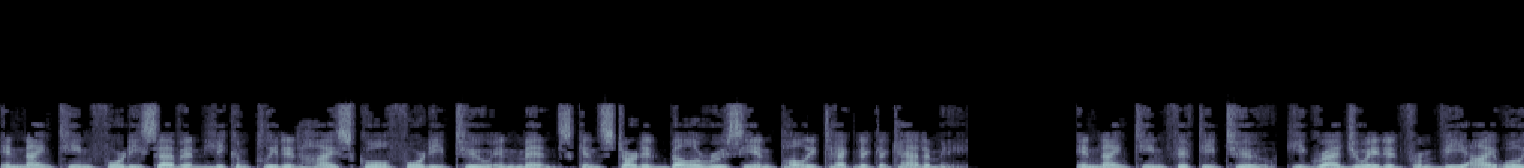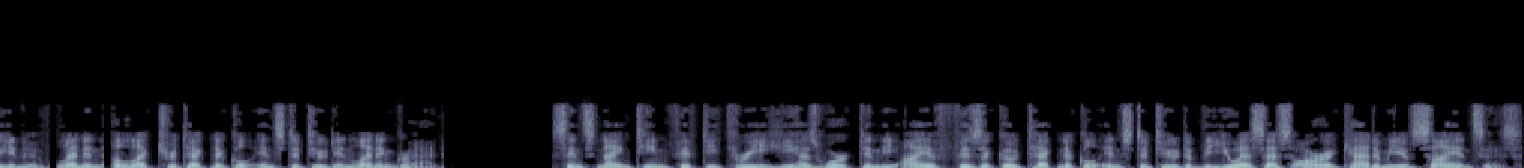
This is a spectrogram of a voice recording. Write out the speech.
In 1947 he completed High School 42 in Minsk and started Belarusian Polytechnic Academy. In 1952, he graduated from V. I. Ulyanov Lenin Electrotechnical Institute in Leningrad. Since 1953 he has worked in the Ioffe Physico-Technical Institute of the USSR Academy of Sciences.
